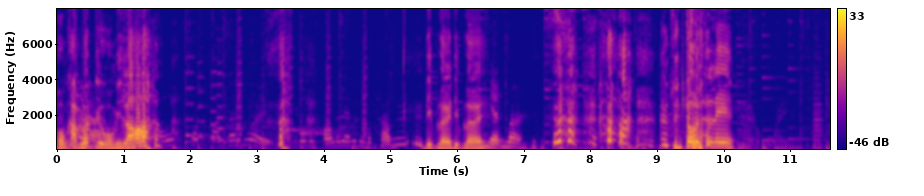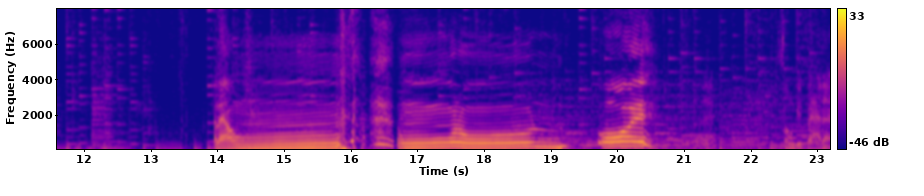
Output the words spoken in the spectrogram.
ผมขับรถอยู่ผมมีล้อ เขาพ่นควันได้ด้วยนี่ต้องเป็นเขาแน่ๆที่เป็นคนทดิฟเลยดิฟเลยำเนียนมากสิงโตทะเล อะไรอะอืมโอ้ยส่งดีแป้แหละ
